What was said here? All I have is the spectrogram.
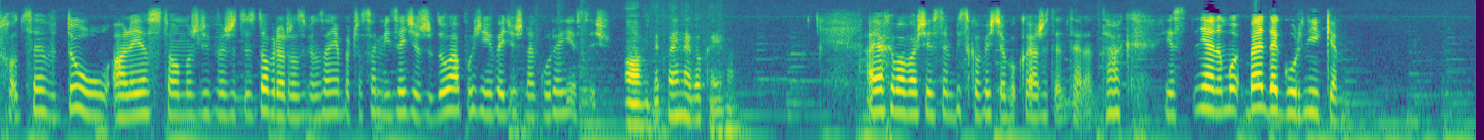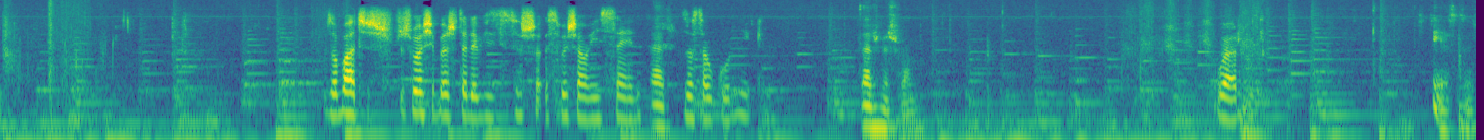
Schodzę w dół, ale jest to możliwe, że to jest dobre rozwiązanie, bo czasami zejdziesz w dół, a później wejdziesz na górę i jesteś. O, widzę kolejnego cave'a. A ja chyba właśnie jestem blisko wyjścia, bo kojarzę ten teren. Tak, jest... Nie no, będę górnikiem. Zobaczysz, w przyszłości będziesz w telewizji słysza- słyszał Insane. Też, Został górnikiem. też wyszłam. Where? Gdzie ty jesteś?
